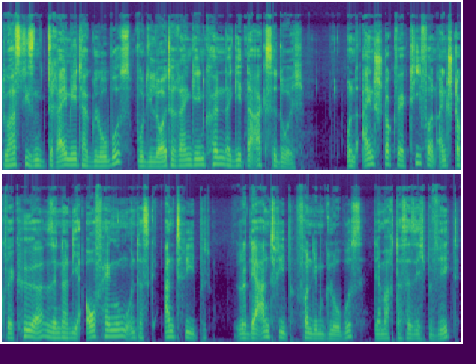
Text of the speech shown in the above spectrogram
du hast diesen 3 Meter Globus, wo die Leute reingehen können, da geht eine Achse durch. Und ein Stockwerk tiefer und ein Stockwerk höher sind dann die Aufhängung und das Antrieb oder der Antrieb von dem Globus, der macht, dass er sich bewegt.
